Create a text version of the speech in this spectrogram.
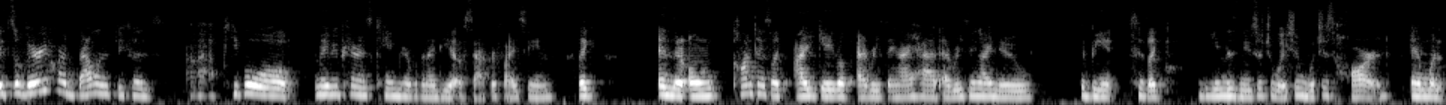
it's a very hard balance because people maybe parents came here with an idea of sacrificing like in their own context like i gave up everything. I had everything i knew to be to like be in this new situation which is hard. And when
